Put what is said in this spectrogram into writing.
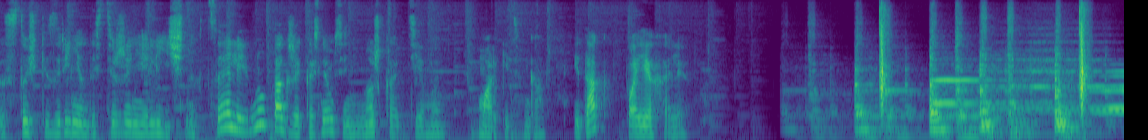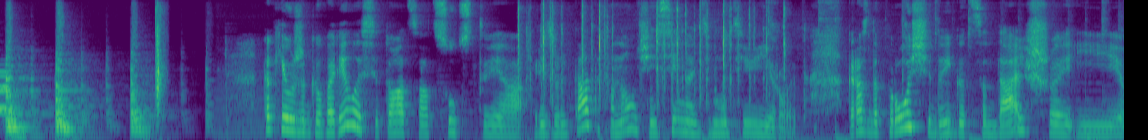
с точки зрения достижения личных целей, ну, также и коснемся немножко темы маркетинга. Итак, поехали! Как я уже говорила, ситуация отсутствия результатов, она очень сильно демотивирует. Гораздо проще двигаться дальше и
